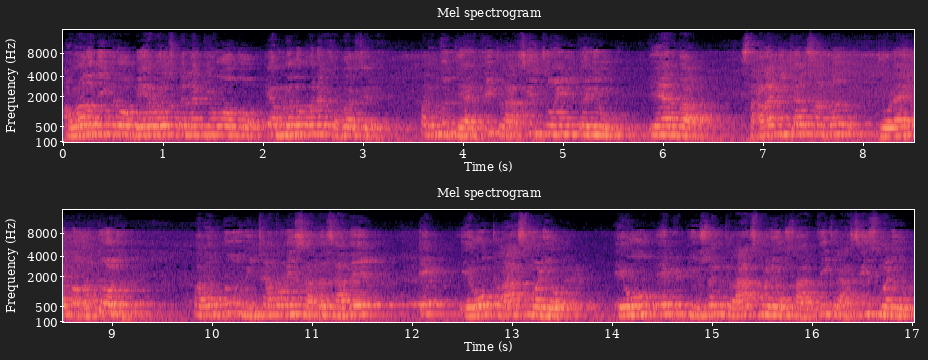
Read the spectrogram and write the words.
અમારો દીકરો બે વર્ષ પહેલાં કેવો હતો એ અમને લોકોને ખબર છે. પરંતુ જ્યારથી ક્લાસીસ જોઈન કર્યું, ત્યારબાદ સારા વિચાર સાથે જોડાયેલો તો હતો જ. પરંતુ વિચારોની સાથે સાથે એક એવો ક્લાસ મળ્યો એવું એક ટ્યુશન ક્લાસ મળ્યો સારથી ક્લાસીસ મળ્યું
